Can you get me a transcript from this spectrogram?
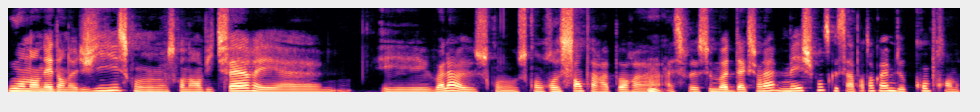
où on en est dans notre vie, ce qu'on a envie de faire et et voilà, ce qu'on qu'on ressent par rapport à Mmh. à ce ce mode d'action-là. Mais je pense que c'est important quand même de comprendre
